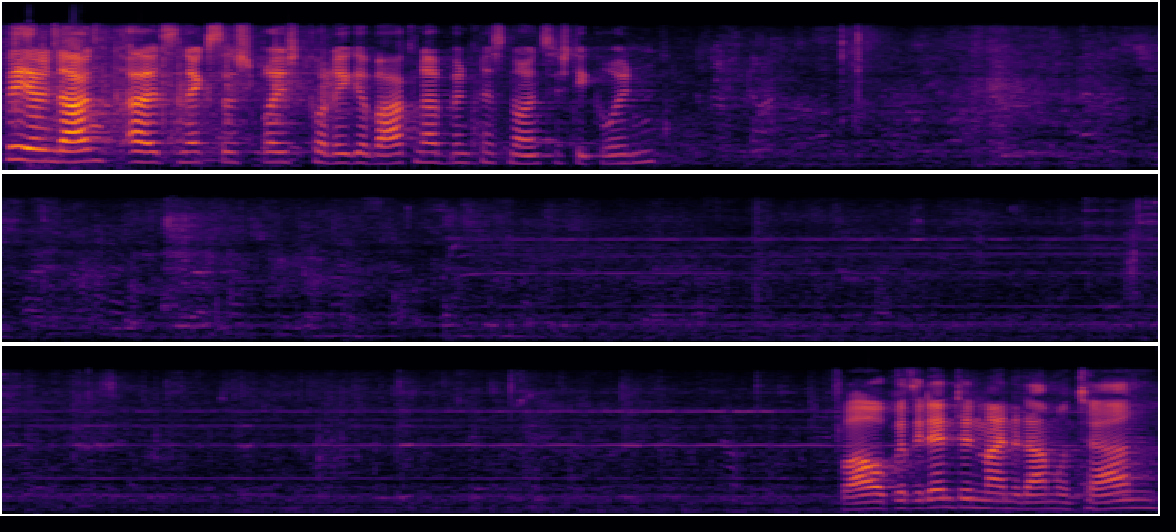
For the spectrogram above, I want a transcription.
Vielen Dank. Als nächstes spricht Kollege Wagner, BÜNDNIS 90 die GRÜNEN. Frau Präsidentin, meine Damen und Herren!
